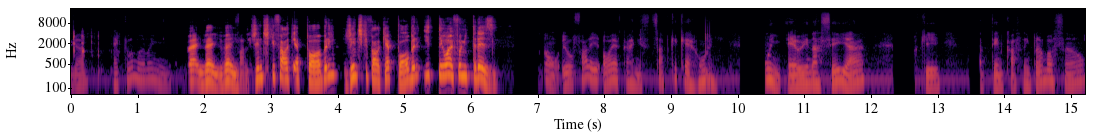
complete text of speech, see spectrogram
Ligado? Reclamando ainda. véi, véi, véi. Falei. Gente que fala que é pobre, gente que fala que é pobre e tem um iPhone 13. Não, eu falei, olha carniça, sabe o que, que é ruim? Ruim é eu ir na CIA, porque tá tendo calça em promoção,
